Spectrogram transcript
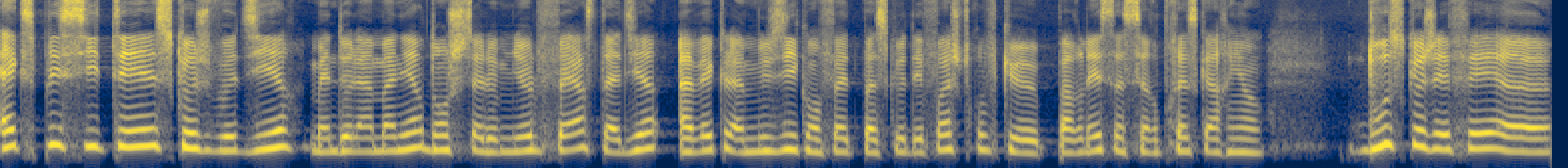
expliciter ce que je veux dire, mais de la manière dont je sais le mieux le faire, c'est-à-dire avec la musique en fait, parce que des fois je trouve que parler ça sert presque à rien. D'où ce que j'ai fait euh,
